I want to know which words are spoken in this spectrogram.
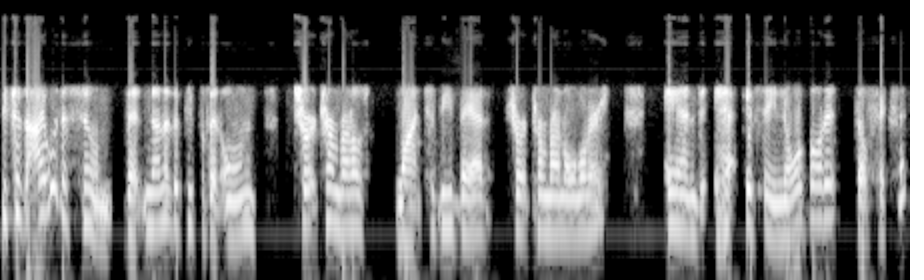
Because I would assume that none of the people that own short-term rentals want to be bad short-term rental owners, and if they know about it, they'll fix it.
